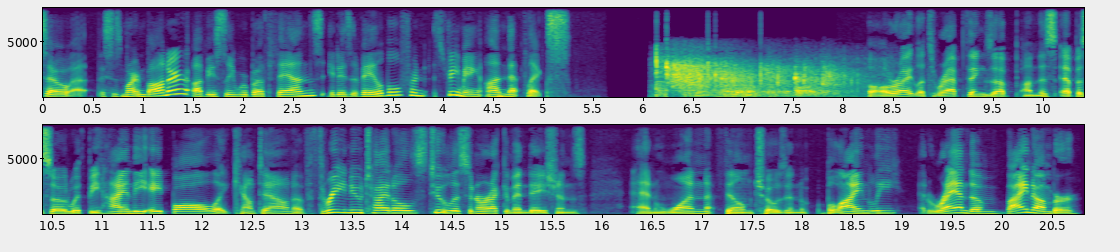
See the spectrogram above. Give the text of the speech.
So uh, this is Martin Bonner. Obviously, we're both fans. It is available for streaming on Netflix. All right, let's wrap things up on this episode with Behind the Eight Ball, a countdown of three new titles, two listener recommendations, and one film chosen blindly at random by number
